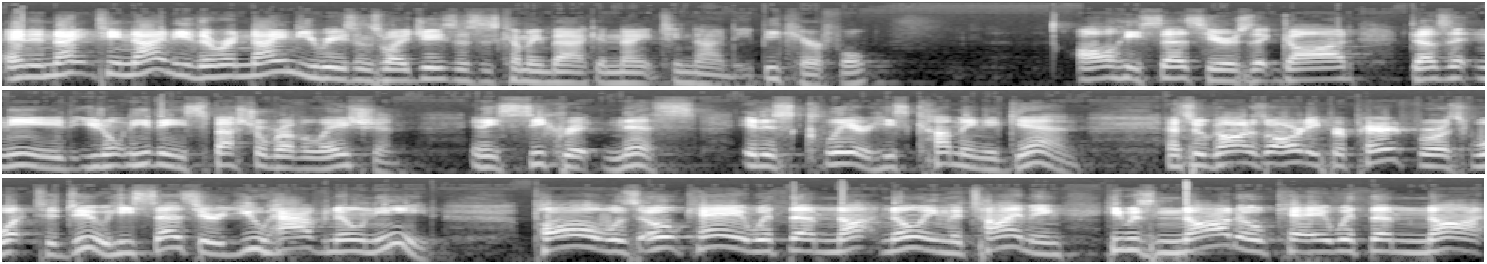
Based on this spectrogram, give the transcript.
And in 1990, there were 90 reasons why Jesus is coming back in 1990. Be careful. All he says here is that God doesn't need, you don't need any special revelation, any secretness. It is clear he's coming again. And so God has already prepared for us what to do. He says here, you have no need. Paul was okay with them not knowing the timing. He was not okay with them not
